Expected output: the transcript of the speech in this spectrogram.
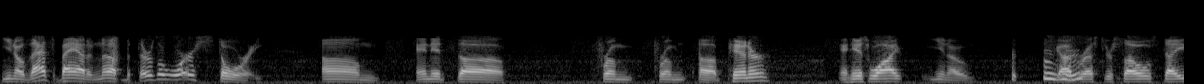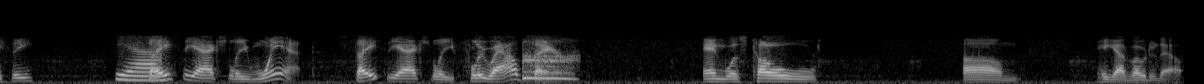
you know that's bad enough but there's a worse story um and it's uh from from uh Penner and his wife you know God Mhm. rest her soul Stacy Yeah. Stacy actually went Stacy actually flew out there and was told um he got voted out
